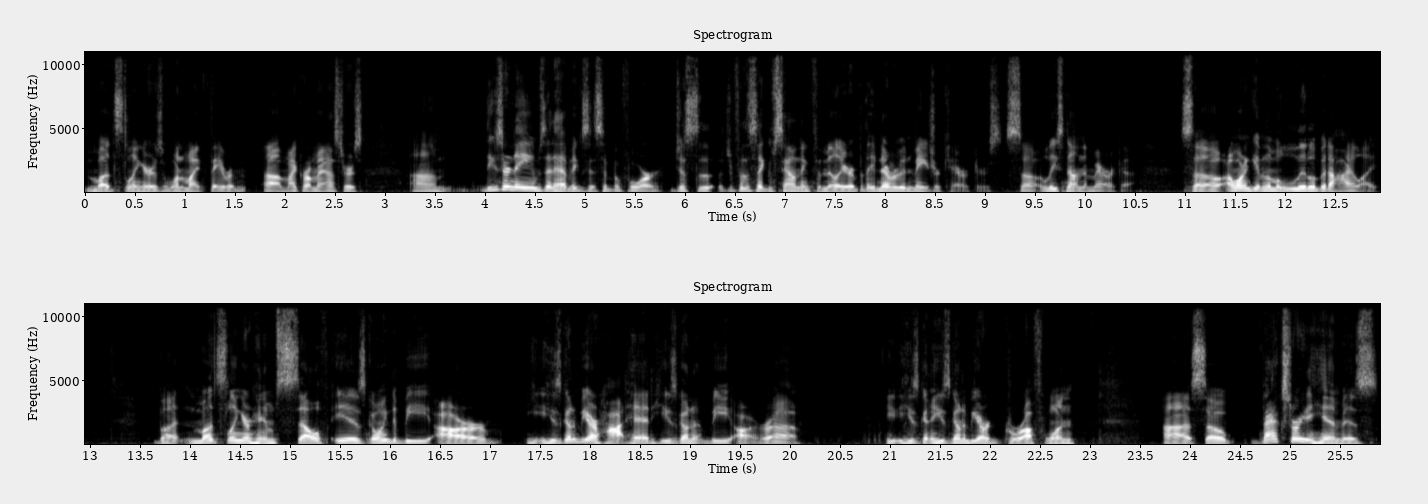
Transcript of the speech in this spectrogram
Mudslinger is one of my favorite uh, Micromasters. Um, these are names that have existed before, just to, for the sake of sounding familiar, but they've never been major characters. So at least not in America. So I want to give them a little bit of highlight. But Mudslinger himself is going to be our he's going to be our hothead. He's going to be our uh, he's going he's going to be our gruff one. Uh, so backstory to him is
